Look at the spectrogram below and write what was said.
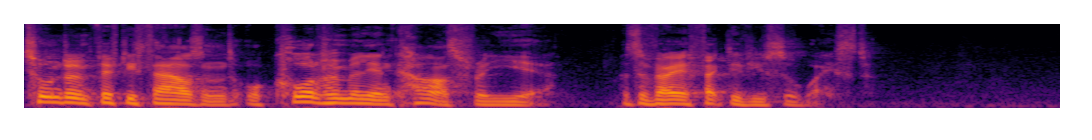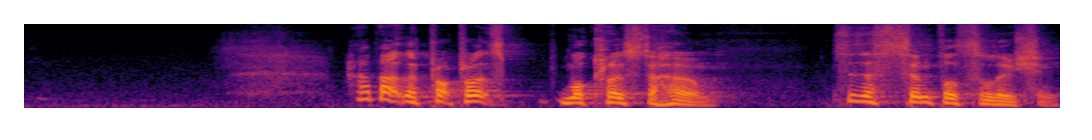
250,000 or quarter of a million cars for a year. That's a very effective use of waste. How about the products more close to home? This is a simple solution.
